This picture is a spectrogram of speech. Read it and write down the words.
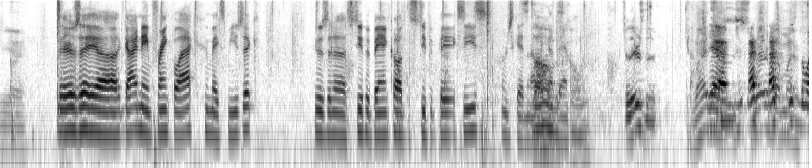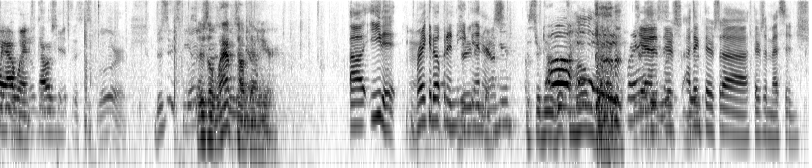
yeah. There's a uh, guy named Frank Black who makes music. He was in a stupid band called the Stupid Pixies. I'm just kidding. I like that band. calling. So there's the. Why Yeah, did you just that's- that's- this is the way I went. don't That get a was- to explore. This explore. There's a laptop down here. Uh, eat it. Break it open and eat the innards. Mr. Dude, Oh, work from home. hey, friend. Yeah, there's. I think there's uh there's a message,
